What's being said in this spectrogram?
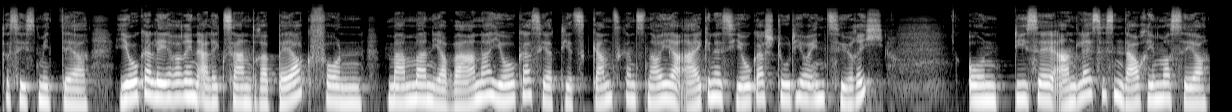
Das ist mit der Yogalehrerin Alexandra Berg von Mama Nirvana Yoga. Sie hat jetzt ganz, ganz neu ihr eigenes Yoga-Studio in Zürich. Und diese Anlässe sind auch immer sehr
